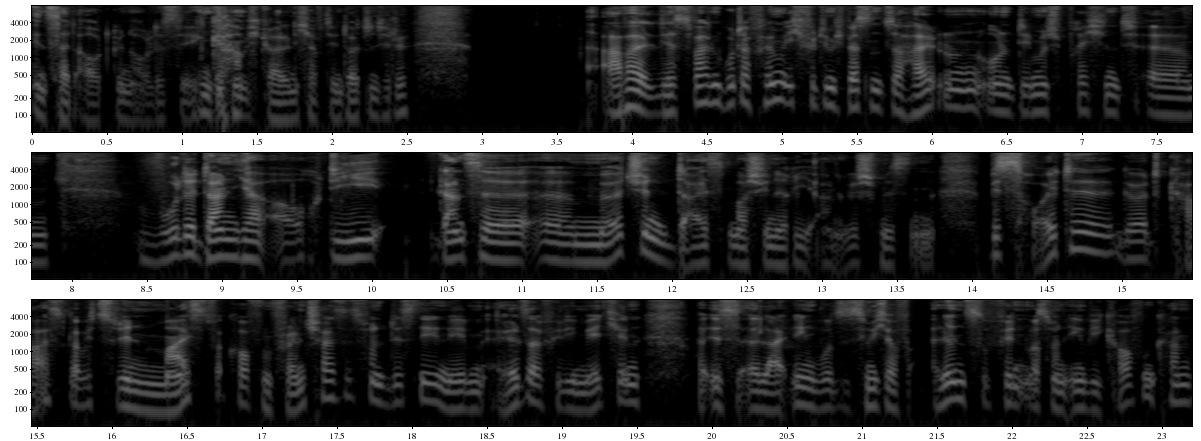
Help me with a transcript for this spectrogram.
Inside Out, genau, deswegen kam ich gerade nicht auf den deutschen Titel. Aber das war ein guter Film, ich fühlte mich bestens unterhalten und dementsprechend ähm, wurde dann ja auch die ganze äh, Merchandise-Maschinerie angeschmissen. Bis heute gehört Cars, glaube ich, zu den meistverkauften Franchises von Disney. Neben Elsa für die Mädchen ist äh, Lightning wohl ziemlich auf allen zu finden, was man irgendwie kaufen kann.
